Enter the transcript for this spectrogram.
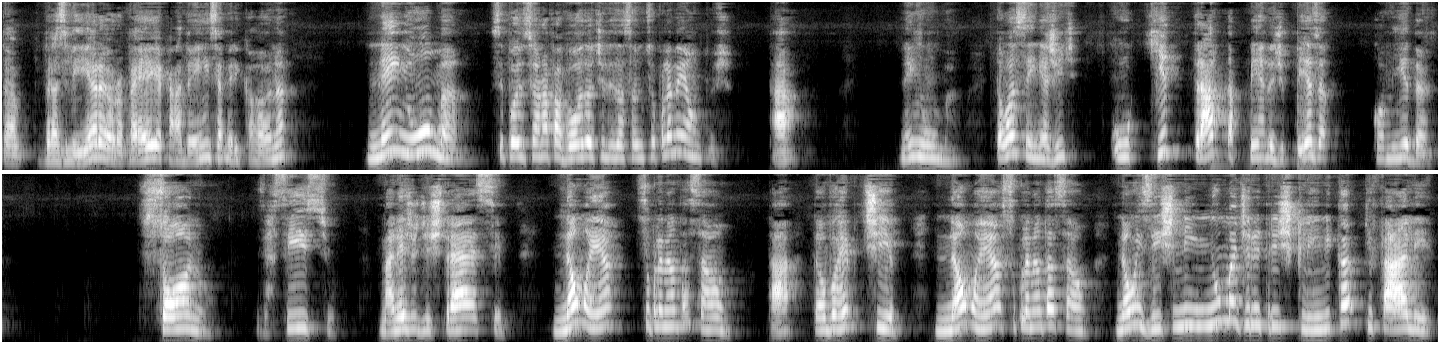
tá? brasileira, europeia, canadense, americana, nenhuma se posiciona a favor da utilização de suplementos, tá? Nenhuma. Então, assim, a gente. O que trata a perda de peso é comida, sono, exercício, manejo de estresse. Não é suplementação, tá? Então, eu vou repetir. Não é suplementação. não existe nenhuma diretriz clínica que fale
